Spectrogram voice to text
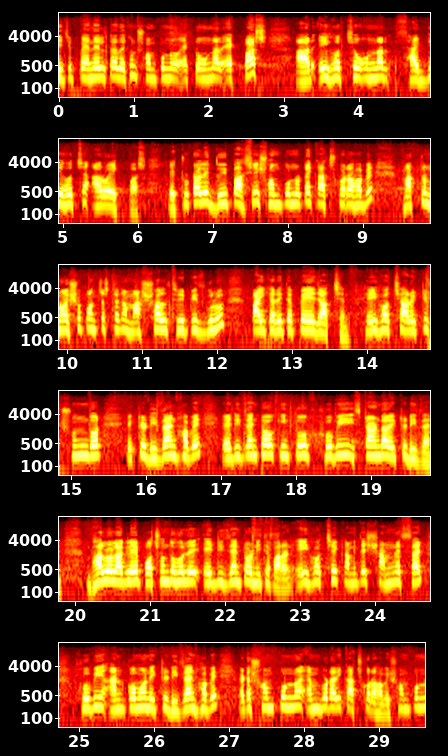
এই যে প্যানেলটা দেখুন, সম্পূর্ণ একটা ওনার এক পাশ আর এই হচ্ছে ওনার সাইড দিয়ে হচ্ছে আরও এক পাশ। এই টোটালি দুই পাশে সম্পূর্ণটাই কাজ করা হবে। মাত্র নয়শো পঞ্চাশ টাকা মার্শাল থ্রি পিসগুলো পাইকারিতে পেয়ে যাচ্ছেন। এই হচ্ছে আরও একটি সুন্দর একটি ডিজাইন হবে। এই ডিজাইনটাও কিন্তু খুবই স্ট্যান্ডার্ড একটি ডিজাইন। ভালো লাগলে, পছন্দ হলে এই ডিজাইনটাও নিতে পারেন। এই হচ্ছে কামিজের সামনের সাইড খুবই আনকমন একটি ডিজাইন হবে। এটা সম্পূর্ণ এমব্রয়ডারি কাজ করা হবে। সম্পূর্ণ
